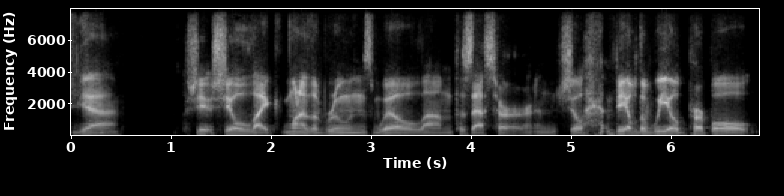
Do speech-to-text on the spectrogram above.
Yeah. She she'll like one of the runes will um, possess her, and she'll be able to wield purple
